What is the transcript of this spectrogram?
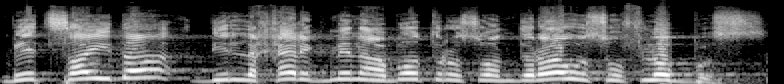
بيت صيدا دي اللي خارج منها بطرس واندراوس وفيلبس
